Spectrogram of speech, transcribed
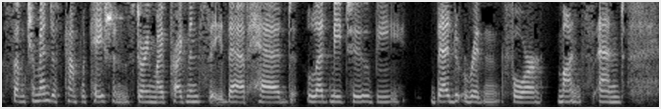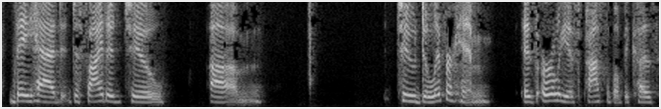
some tremendous complications during my pregnancy that had led me to be bedridden for months. And they had decided to um, to deliver him as early as possible because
